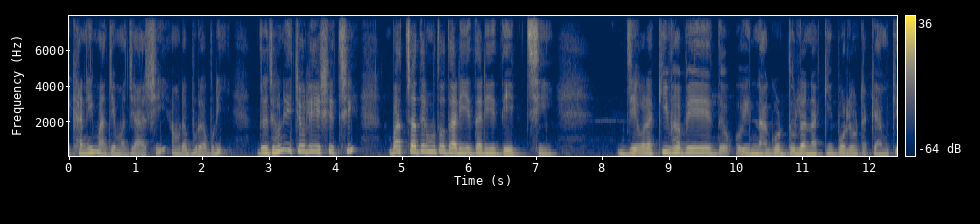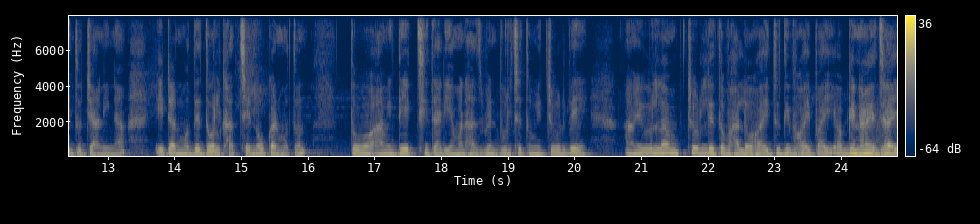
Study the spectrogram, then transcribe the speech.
এখানেই মাঝে মাঝে আসি, আমরা বুড়াবুড়ি। দুজনেই চলে এসেছি, বাচ্চাদের মতো দাঁড়িয়ে দাঁড়িয়ে দেখছি যে ওরা কীভাবে ওই নাগরদোলা না কি বলে ওটাকে আমি কিন্তু জানি না। এটার মধ্যে দোল খাচ্ছে নৌকার মতন। তো আমি দেখছি দাঁড়িয়ে, আমার হাজব্যান্ড বলছে, তুমি চড়বে? আমি বললাম চললে তো ভালো হয়, যদি ভয় পাই, অজ্ঞান হয়ে যাই।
